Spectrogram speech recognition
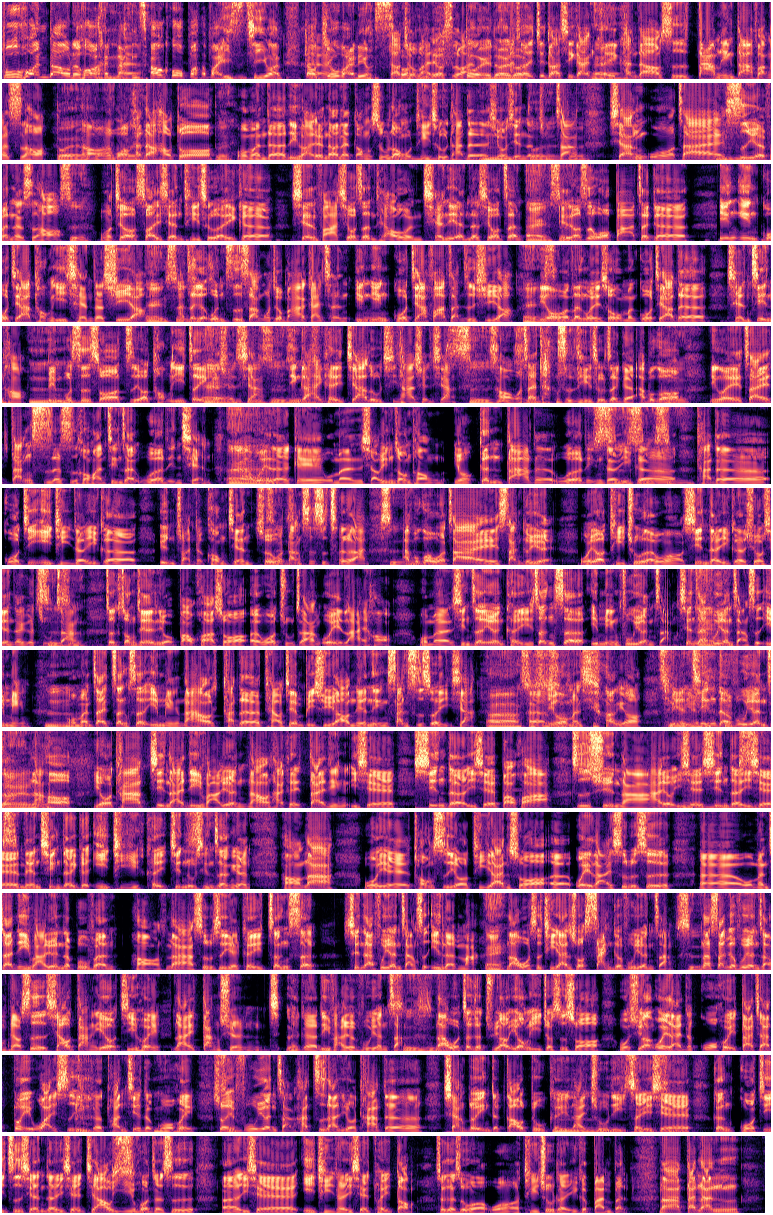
不换到的话很难超过八百一十七万到九百六十到九百六十万，对对对，所以这段时间可以看到是大名大放的时候，对啊，我看到好多我们的立法院的董事龙武提出他的修宪的主张，像我在四月份的时候是。我就率先提出了一个宪法修正条文前言的修正，哎，也就是我把这个因应国家统一前的需要，嗯，那这个文字上我就把它改成因应国家发展之需要，因为我认为说我们国家的前进哈，并不是说只有统一这一个选项，应该还可以加入其他选项，是是。哦，我在当时提出这个啊，不过因为在当时的时候环境在五二零前，啊，为了给我们小英总统有更大的五二零的一个他的。国际议题的一个运转的空间，所以我当时是撤案。是啊，不过我在上个月我又提出了我新的一个修宪的一个主张。这中间有包括说，呃，我主张未来哈，我们行政院可以增设一名副院长。现在副院长是一名，嗯，我们再增设一名，然后他的条件必须要年龄三十岁以下。呃，因为我们希望有年轻的副院长，然后由他进来立法院，然后他可以带领一些新的一些包括资讯啊，还有。一些新的一些年轻的一个议题可以进入行政院，好，那我也同时有提案说，呃，未来是不是呃我们在立法院的部分，好，那是不是也可以增设？现在副院长是一人嘛？哎，那我是提案说三个副院长，是那三个副院长表示小党也有机会来当选那个立法院副院长。是是。那我这个主要用意就是说，我希望未来的国会大家对外是一个团结的国会，所以副院长他自然有他的相对应的高度，可以来处理这一些跟国际之间的一些交易，或者是呃一些议题的一些推动。这个是我我提出的一个版本。那当然，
